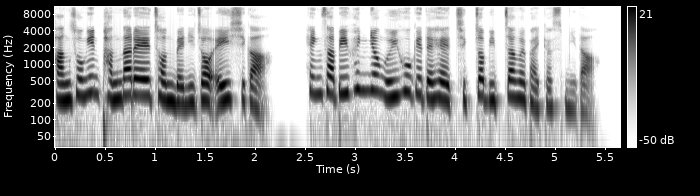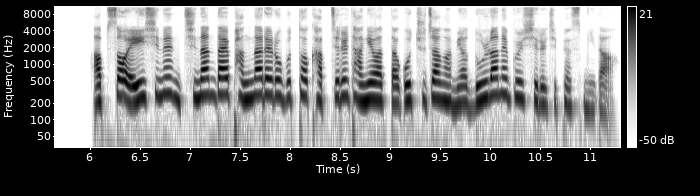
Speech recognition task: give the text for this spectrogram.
방송인 박나래의 전 매니저 A씨가 행사비 횡령 의혹에 대해 직접 입장을 밝혔습니다. 앞서 A씨는 지난달 박나래로부터 갑질을 당해왔다고 주장하며 논란의 불씨를 지폈습니다.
